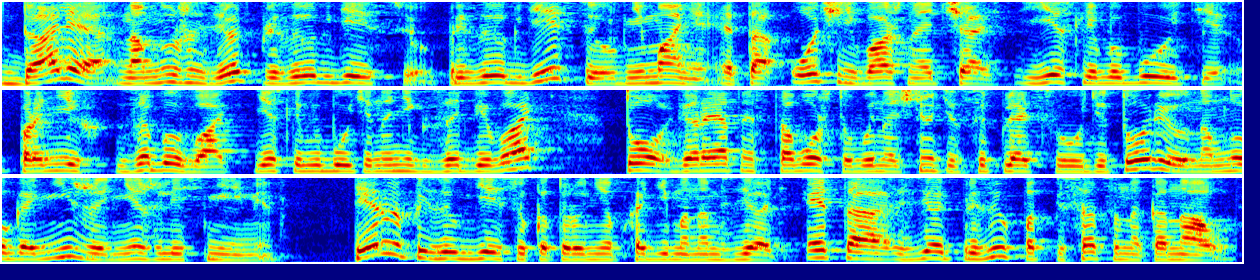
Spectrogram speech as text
Далее нам нужно сделать призывы к действию. Призывы к действию, внимание, это очень важная часть. Если вы будете про них забывать, если вы будете на них забивать, то вероятность того, что вы начнете цеплять свою аудиторию намного ниже, нежели с ними. Первый призыв к действию, который необходимо нам сделать, это сделать призыв подписаться на канал.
